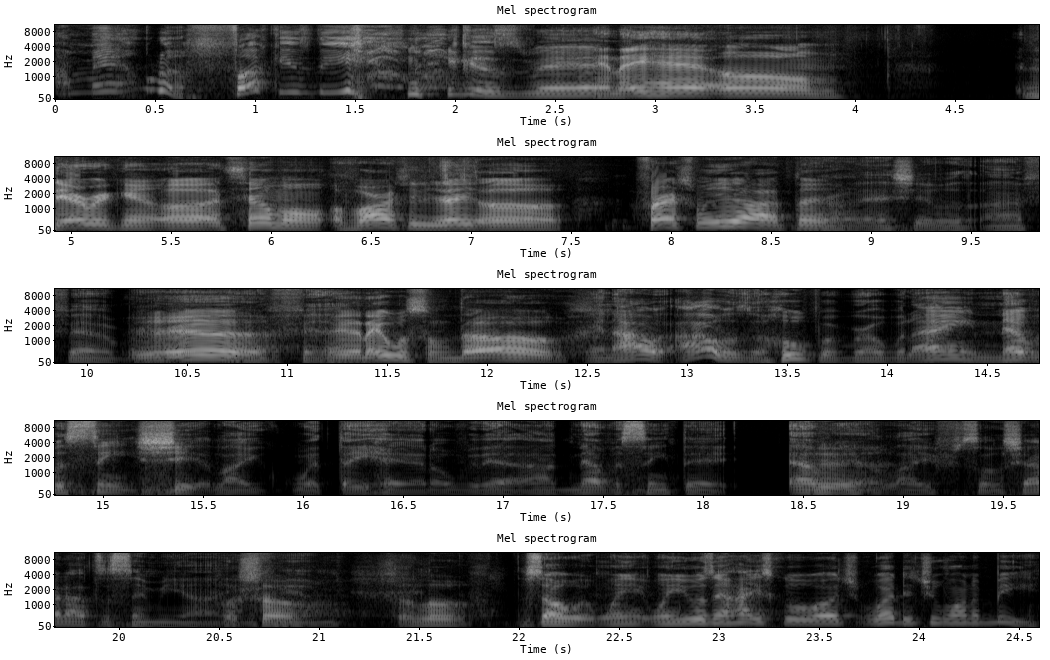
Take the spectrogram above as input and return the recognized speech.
I mean, who the fuck is these niggas, man? And they had um Derrick and uh Tim on varsity, they uh freshman year, I think. Bro, that shit was unfair, bro. Yeah, Unfair. yeah, they was some dogs. And I, I was a hooper, bro, but I ain't never seen shit like what they had over there. I never seen that ever Yeah. in life. So shout out to Simeon. For sure. Salute. So when when you was in high school, what, what did you want to be?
